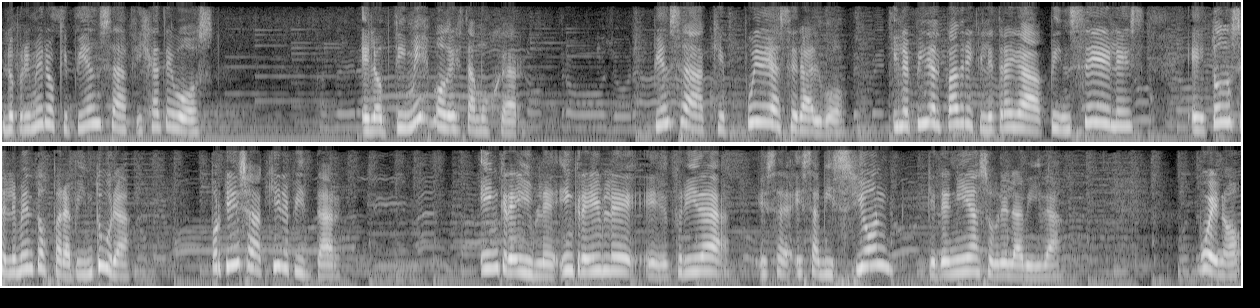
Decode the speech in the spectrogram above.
lo primero que piensa, fíjate vos, el optimismo de esta mujer. Piensa que puede hacer algo y le pide al padre que le traiga pinceles, eh, todos elementos para pintura, porque ella quiere pintar Increíble, increíble, eh, Frida, esa, visión que tenía sobre la vida. Bueno,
